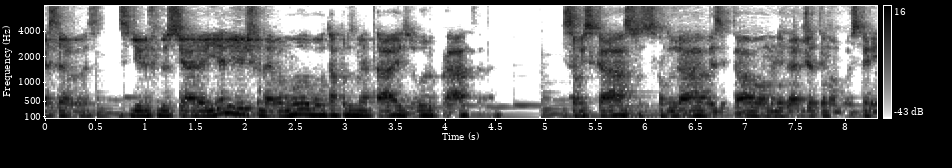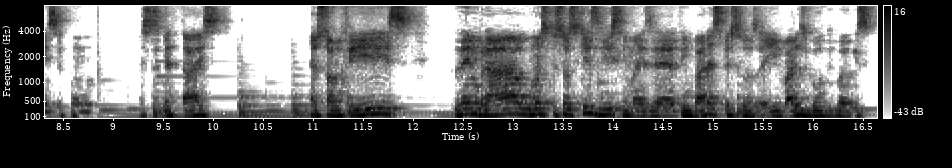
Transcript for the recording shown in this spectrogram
esse dinheiro fiduciário aí é lixo, né? Vamos voltar para os metais, ouro, prata, né? que são escassos, são duráveis e tal. A humanidade já tem uma boa experiência com esses metais. Eu só fiz lembrar algumas pessoas que existem, mas é, tem várias pessoas aí, vários gold bugs,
